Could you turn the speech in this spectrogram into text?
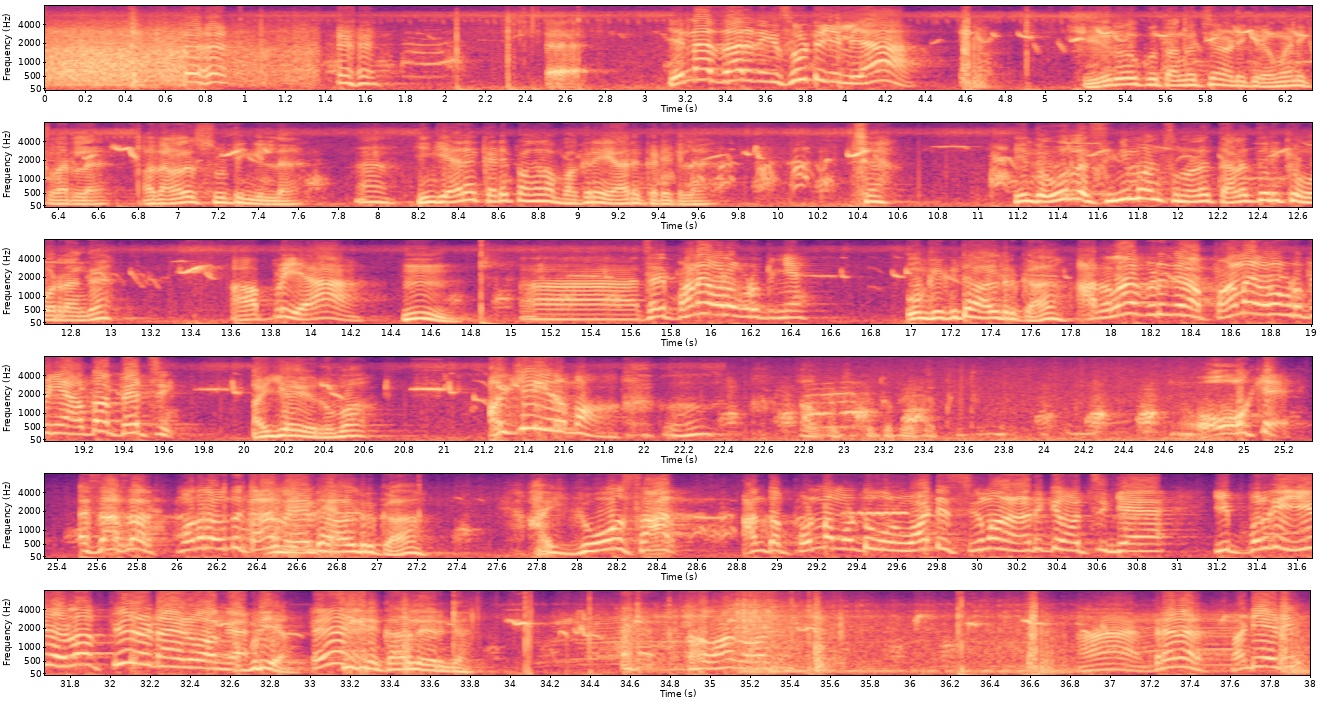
என்ன சார் நீங்க ஷூட்டிங் இல்லையா? ஹீரோக்கு தங்கச்சியும் நடிக்கிறவங்க இன்னைக்கு வரல. அதனால ஷூட்டிங் இல்ல. இங்க யாரும் கிடைப்பாங்களா பாக்குறேன் யாரும் கிடைக்கல. ச்சே இந்த ஊர்ல சினிமான்னு சொன்னாலே தலை தெறிக்க ஓடுறாங்க. அப்படியா? ம். சரி பணம் எவ்வளவு கொடுப்பீங்க? உங்ககிட்ட ஆள் இருக்கா? அதெல்லாம் விடுங்க பணம் எவ்வளவு கொடுப்பீங்க? அதான் பேச்சு. ஐயாயிரம் ரூபாய் ஐயாயிரமா? ஓகே. சார் சார் முதல்ல வந்து உங்ககிட்ட ஆள் இருக்கா? ஐயோ சார் அந்த பொண்ணை மட்டும் ஒரு வாட்டி சினிமா நடிக்க வச்சுங்க. இப்ப இருக்க ஹீரோ எல்லாம் ஃபீல்ட் ஆயிடுவாங்க. அப்படியா? சீக்கிரம் கார்ல இருங்க வாங்க வாங்க. டிரைவர் வண்டி எடு.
